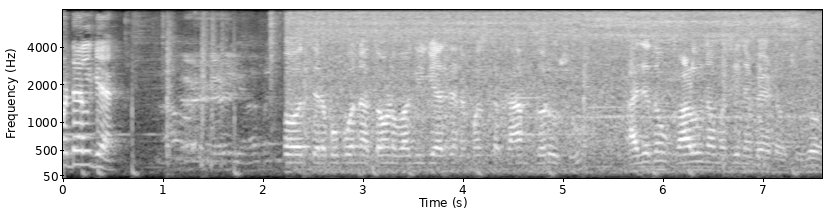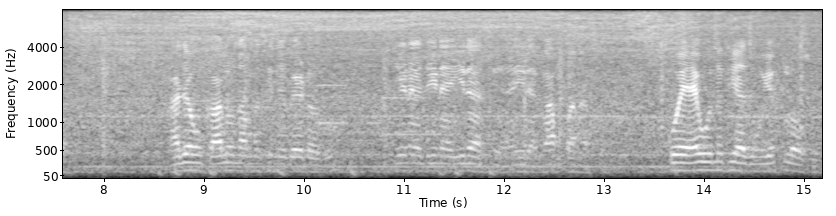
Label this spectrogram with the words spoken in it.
પટેલ કે? તો અત્યારે બપોરના ત્રણ વાગી ગયા છે અને મસ્ત કામ કરું છું. આજે તો હું કાળુના મશીને બેઠો છું જો. આજે હું કાળુના મશીને બેઠો છું. ઝીણા ઝીણા હીરા છે હીરા કાપવાના છું. કોઈ આવ્યું નથી આજે હું એકલો છું.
